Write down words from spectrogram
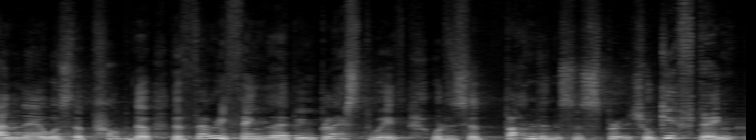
And there was the problem, the, the very thing that they'd been blessed with was this abundance of spiritual gifting.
